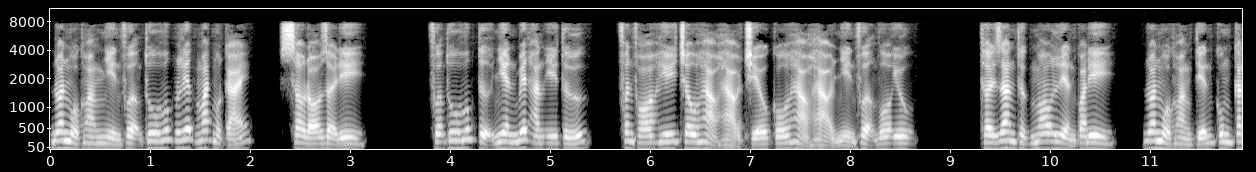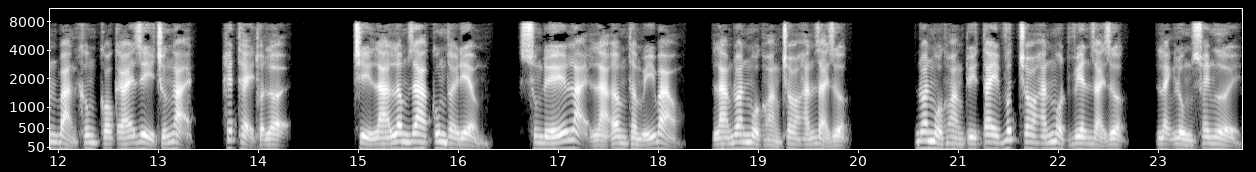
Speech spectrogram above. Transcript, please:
Đoan Mục Hoàng nhìn Phượng Thu Húc liếc mắt một cái, sau đó rời đi. Phượng Thu Húc tự nhiên biết hắn ý tứ, phân phó Hí Châu hảo hảo chiếu cố hảo hảo nhìn Phượng Vô Ưu. Thời gian thực mau liền qua đi, Đoan Mục Hoàng tiến cung căn bản không có cái gì chướng ngại, hết thảy thuận lợi. Chỉ là Lâm gia cung thời điểm, Sung Đế lại là âm thầm ý bảo, làm Đoan Mục Hoàng cho hắn giải dược. Đoan Mục Hoàng tùy tay vứt cho hắn một viên giải dược, lạnh lùng xoay người.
